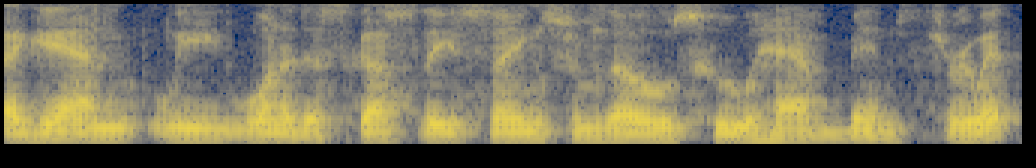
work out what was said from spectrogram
again, we want to discuss these things from those who have been through it.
